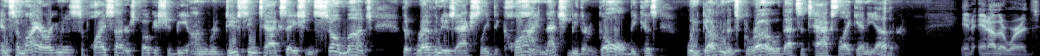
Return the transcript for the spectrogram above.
And so my argument is supply siders focus should be on reducing taxation so much that revenues actually decline. That should be their goal because when governments grow, that's a tax like any other. In in other words,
